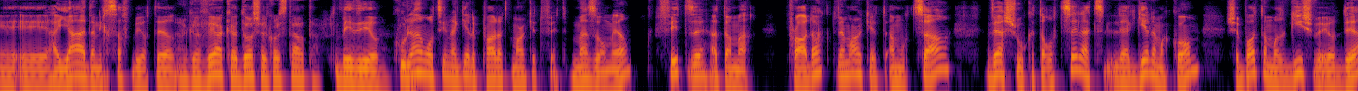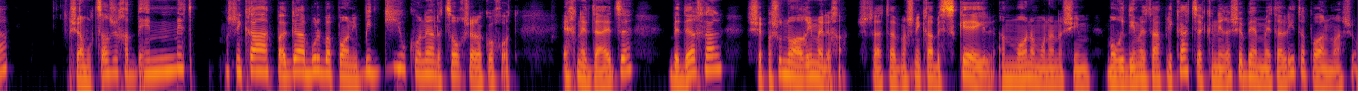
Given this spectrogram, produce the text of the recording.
אה, היעד הנחשף ביותר. הגביע הקדוש של כל סטארט-אפ. בדיוק כולם רוצים להגיע ל product market fit מה זה אומר? fit זה התאמה product ו market המוצר והשוק אתה רוצה להצ... להגיע למקום שבו אתה מרגיש ויודע שהמוצר שלך באמת מה שנקרא פגע בול בפוני בדיוק עונה על הצורך של לקוחות. איך נדע את זה? בדרך כלל שפשוט נוהרים אליך שאתה מה שנקרא ב scale המון המון אנשים מורידים את האפליקציה כנראה שבאמת עלית פה על משהו.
